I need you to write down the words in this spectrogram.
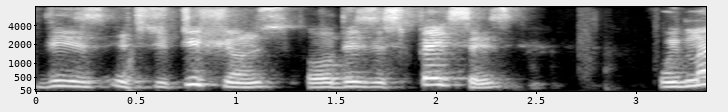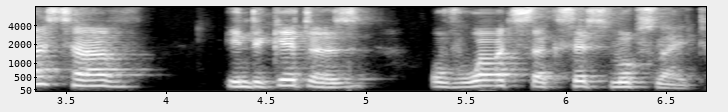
these institutions or these spaces, we must have indicators of what success looks like,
